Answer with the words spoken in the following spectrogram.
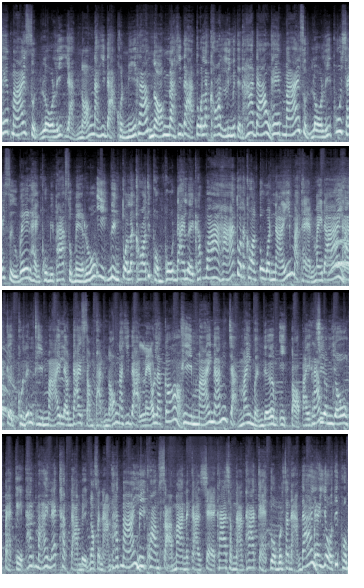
เทพไม้สุดโลลิอย่างน้องนาฮิดะคนนี้ครับ น้องนาฮิดะตัวละครลิมิเต็ด5ดาว เทพไม้สุดโลลิผู้ใช้สื่อเวทแห่งภูมิภาคสุเมรุ อีกหนึ่งตัวละครที่ผมพูดได้เลยครับว่า หาตัวละครตัวไหนมาแทนไม่ได้ ถ้าเกิดคุณเล่นทีมไม้แล้วได้สัมผัสน้องนาฮิดะแล้วแล้วก็ ทีมไม้นั้นจะไม่เหมือนเดิมอีกต่อไปครับ เชื่อมโยงแปะเกตธาตุไม้และทับตามเบรกนอกสนามธาตุไม้ มีความสามารถในการแชร์ค่าชำนาญธาแก่ตัวบนสนามได้ ประโยชน์ที่ผม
